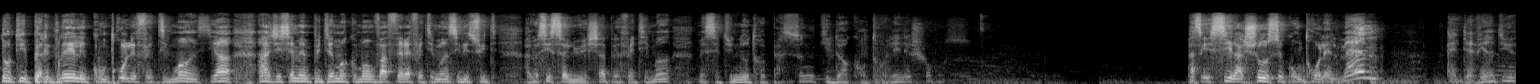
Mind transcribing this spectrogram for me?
dont il perdrait le contrôle effectivement. Ah, je sais même plus tellement comment on va faire effectivement, ainsi de suite. Alors si ça lui échappe effectivement, mais c'est une autre personne qui doit contrôler les choses. Parce que si la chose se contrôle elle-même, elle devient Dieu.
